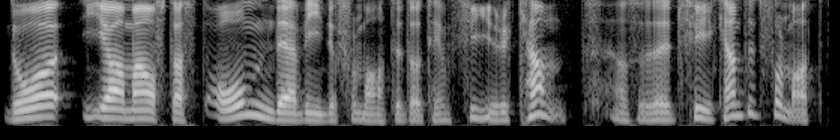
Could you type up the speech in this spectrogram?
då gör man oftast om det videoformatet då till en fyrkant, alltså ett fyrkantigt format.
